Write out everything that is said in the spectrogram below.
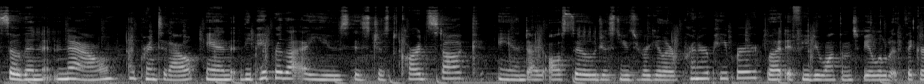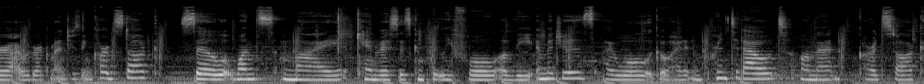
So then now I print it out and the paper that I use is just cardstock and I also just use regular printer paper but if you do want them to be a little bit thicker I would recommend using cardstock. So once my canvas is completely full of the images I will go ahead and print it out on that cardstock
